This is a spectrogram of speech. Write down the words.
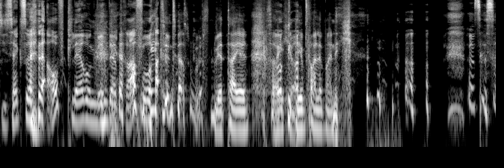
die sexuelle Aufklärung neben der Bravo. Ja, das müssen wir teilen, sage oh ich Gott. in dem Falle mal nicht. Das ist so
